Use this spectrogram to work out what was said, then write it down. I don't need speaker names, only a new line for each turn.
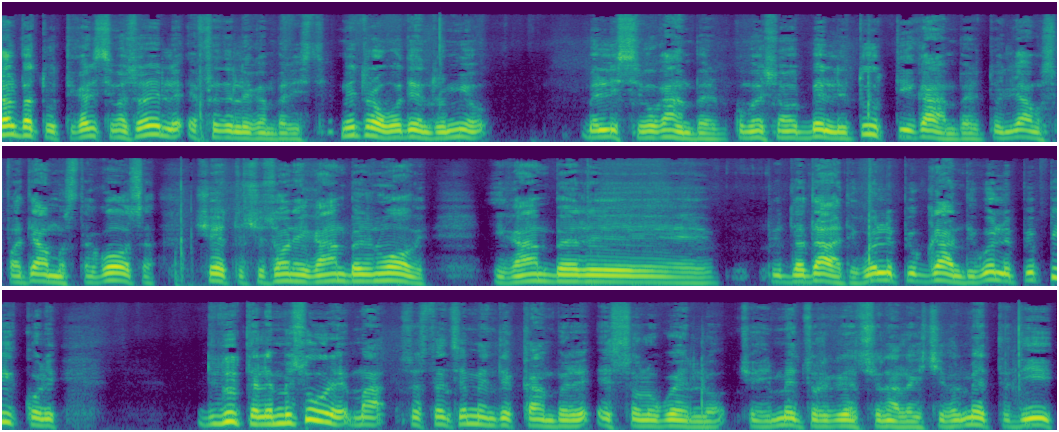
Salve a tutti carissime sorelle e fratelli camperisti. Mi trovo dentro il mio bellissimo camper, come sono belli tutti i camper, togliamo, sfatiamo sta cosa. Certo ci sono i camper nuovi, i camper eh, più datati, quelli più grandi, quelli più piccoli, di tutte le misure, ma sostanzialmente il camper è solo quello, cioè il mezzo ricreazionale che ci permette di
